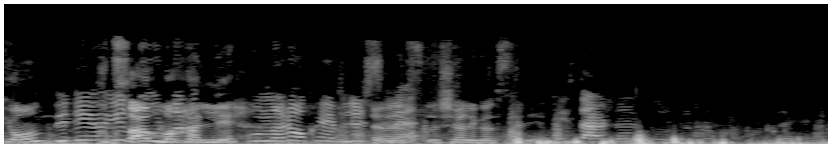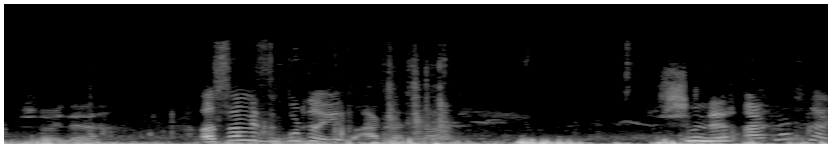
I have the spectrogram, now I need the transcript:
Asklepion Videoyu Kutsal durdurup Mahalli. Bunları okuyabilirsiniz. Evet şöyle göstereyim. İsterseniz durdurun. Şöyle. Aslında biz buradayız arkadaşlar. Şimdi Arkadaşlar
